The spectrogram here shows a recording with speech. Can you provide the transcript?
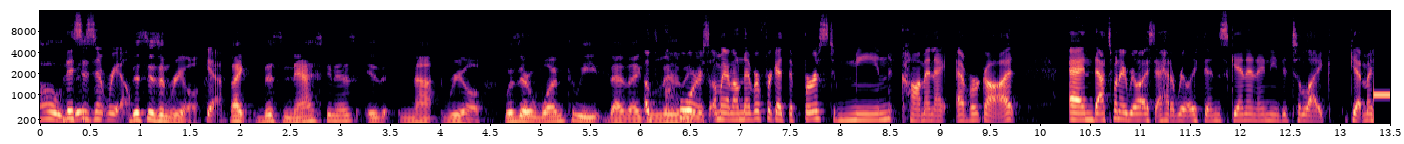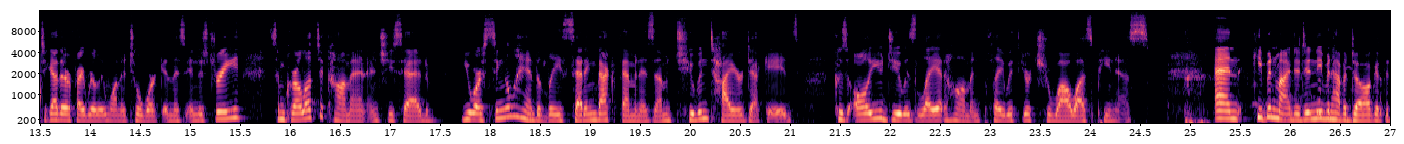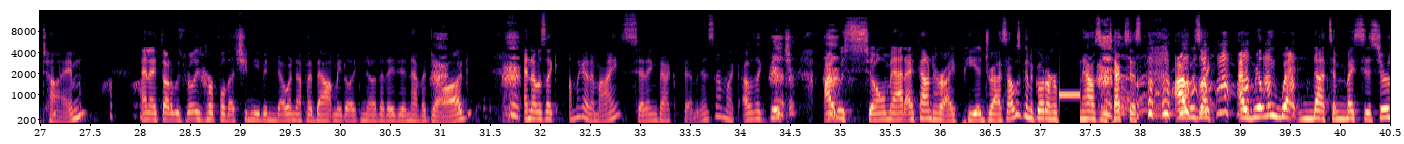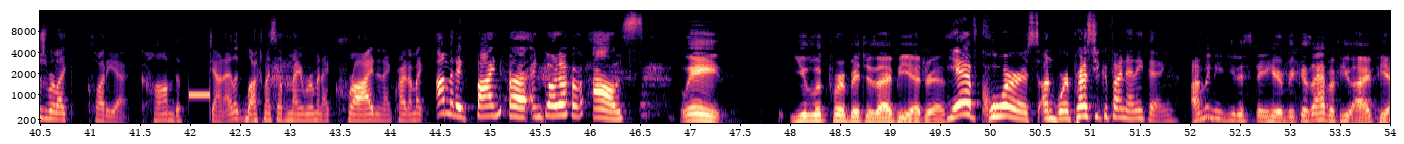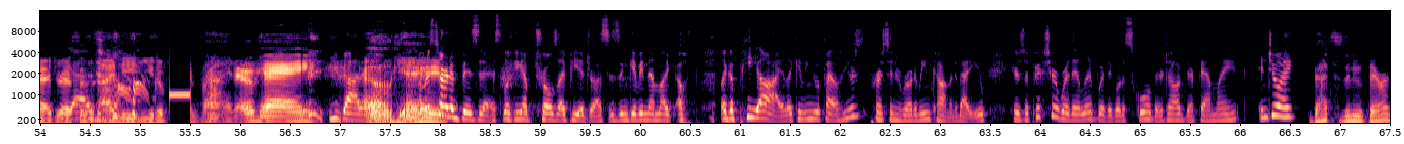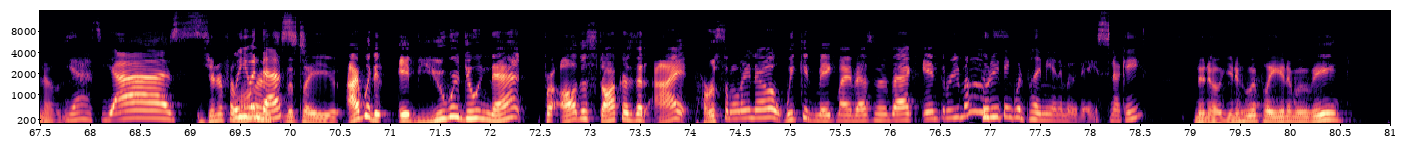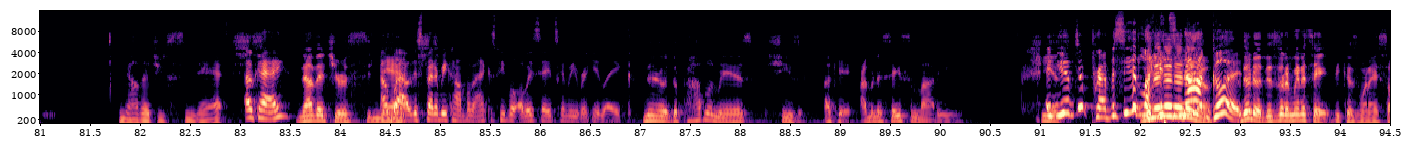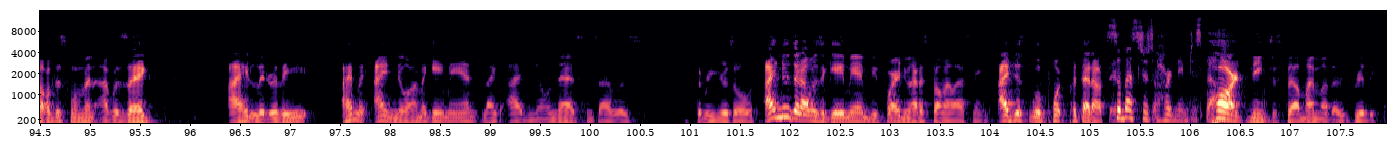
oh, This isn't real. This isn't real. Yeah. Like this nastiness is not real. Was there one tweet that like literally Of literally course. Oh my god, I'll never forget the first mean comment I ever got. And that's when I realized I had a really thin skin and I needed to like get my together if I really wanted to work in this industry. Some girl left a comment and she said, You are single handedly setting back feminism two entire decades because all you do is lay at home and play with your chihuahua's penis. And keep in mind, I didn't even have a dog at the time. And I thought it was really hurtful that she didn't even know enough about me to like know that I didn't have a dog. And I was like, oh my God, am I setting back feminism? Like, I was like, bitch, I was so mad. I found her IP address. I was gonna go to her f***ing house in Texas. I was like, I really went nuts. And my sisters were like, Claudia, calm the f- down. I like locked myself in my room and I cried and I cried. I'm like, I'm gonna find her and go to her house. Wait, you look for a bitch's IP address. Yeah, of course. On WordPress, you can find anything. I'm gonna need you to stay here because I have a few IP addresses Yes. I need you to find. Okay. You got it. Okay. I'm gonna start a business looking up trolls' IP addresses and giving them like a like a PI, like giving you a file. Here's the person who wrote a mean comment about you. Here's a picture where they live, where they go to school, their dog, their family. Enjoy. That's the new Theranos. Yes, yes. Jennifer Will you Lawrence invest? would play you. I would if you were doing that for all the stalkers that I personally know. We could make my investment back in three months. Who do you think would play me in a movie? Snooki. No, no. You know who would play you in a movie? Now that you snatched. Okay. Now that you're snatched. Oh wow, this better be compliment because people always say it's gonna be Ricki Lake. No, no. The problem is she's okay. I'm gonna say somebody. She And is- you have to preface it like no, no, it's no, no, not no. good. No, no. This is what I'm gonna say because when I saw this woman, I was like, I literally, I'm, a, I know I'm a gay man. Like I've known that since I was three years old. I knew that I was a gay man before I knew how to spell my last name. I just will put, put that out there. Sylvester's a hard name to spell. Hard name to spell. My mother really.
